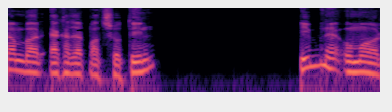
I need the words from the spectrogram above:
নাম্বার এক হাজার পাঁচশো তিন। ইবনে উমর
